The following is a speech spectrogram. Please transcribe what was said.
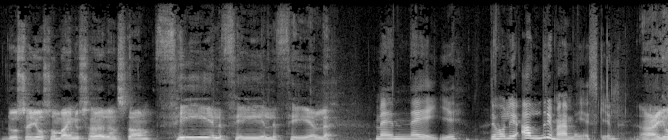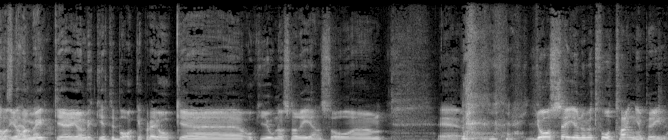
Då säger jag som Magnus Härenstam. Fel, fel, fel. Men nej, du håller ju aldrig med mig Eskil. Nej, jag, jag, har mycket, jag har mycket tillbaka på dig och, eh, och Jonas Norén så... ehm, Eh, jag säger nummer två, Tangenpil.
